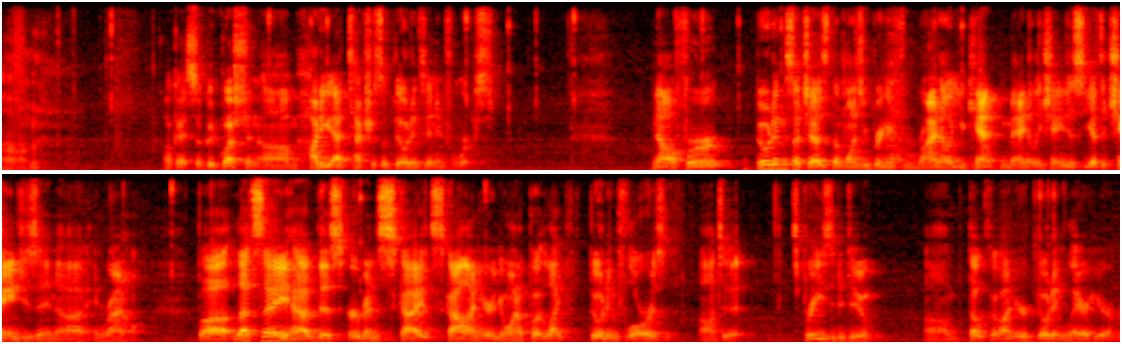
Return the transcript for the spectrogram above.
Um, okay, so good question. Um, how do you add textures of buildings in InfraWorks? Now, for buildings such as the ones you're bringing from Rhino, you can't manually change this. You have to change these in, uh, in Rhino. But let's say you have this urban sky skyline here. You want to put like building floors onto it. It's pretty easy to do. Um, double click on your building layer here.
